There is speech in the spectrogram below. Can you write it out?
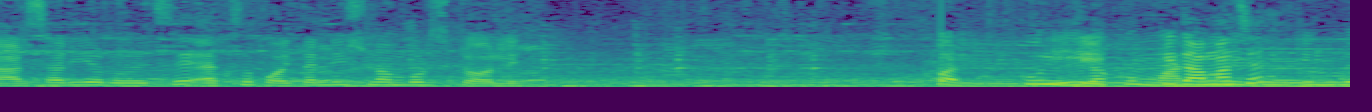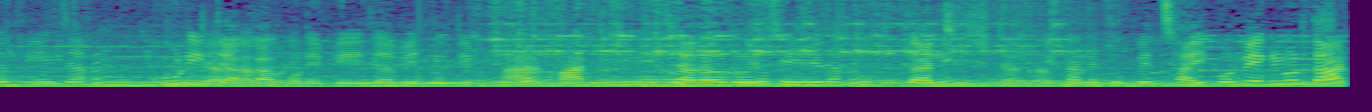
নার্সারিও রয়েছে একশো পঁয়তাল্লিশ নম্বর স্টলে এইরকম কি দাম আছে? এগুলো পেয়ে যাবে। কুড়ি টাকা করে পেয়ে যাবে। প্রদীপ আর মাটির রয়েছে এই যে ধূপদানি এখানে ধূপের ছাই পড়বে। এগুলোর দাম?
